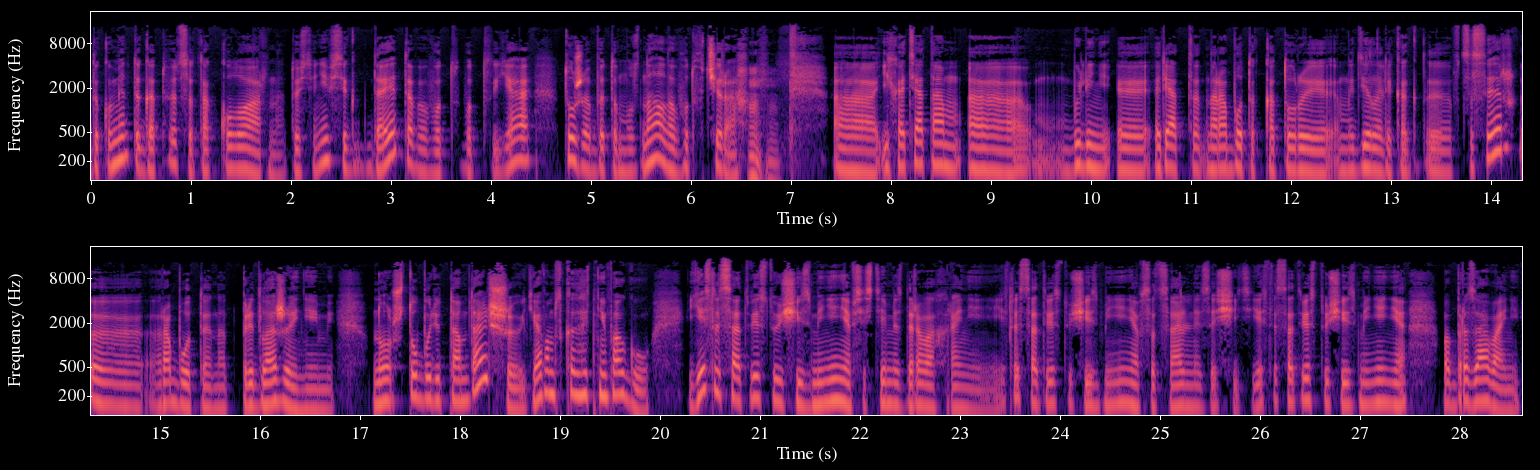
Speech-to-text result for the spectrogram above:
документы готовятся так кулуарно. То есть они всегда до этого, вот, вот я тоже об этом узнала вот вчера. Угу. И хотя там были ряд наработок, которые мы делали как в ЦСР, работая над предложениями, но что будет там дальше, я вам сказать не могу. Есть ли соответствующие изменения в системе здравоохранения, есть ли соответствующие изменения в социальной защите, есть ли соответствующие изменения в образовании.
